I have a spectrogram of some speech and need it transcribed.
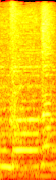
I'm gonna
